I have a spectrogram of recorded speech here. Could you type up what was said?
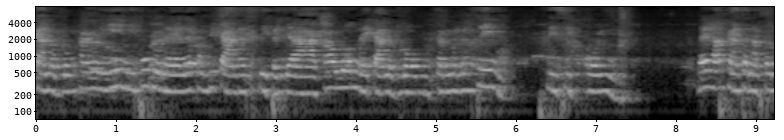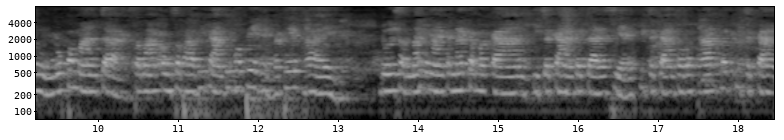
การอบรมครั้งนี้มีผู้ดูแลและคนพิการทางสติปัญญาเข้าร่วมในการอบรมจำนวนทั้งสิ้น 40 คน ได้รับการสนับสนุนงบประมาณจากสมาคมสภาพิการทุกประเภทแห่งประเทศไทย โดยสำนักงานคณะกรรมการ กิจการกระจายเสียง กิจการโทรทัศน์และกิจการ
